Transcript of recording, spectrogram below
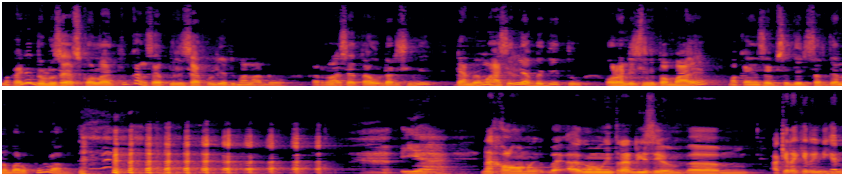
Makanya dulu saya sekolah itu kan saya pilih saya kuliah di Manado karena saya tahu dari sini dan memang hasilnya begitu. Orang di sini pembaik, makanya saya bisa jadi sarjana baru pulang. Iya. nah kalau ngomong, eh, ngomongin tradisi, um, akhir-akhir ini kan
